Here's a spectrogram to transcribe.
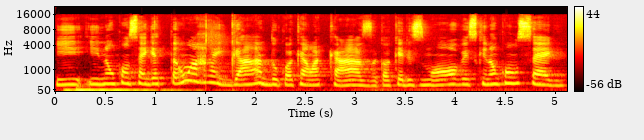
e, e não consegue, é tão arraigado com aquela casa, com aqueles móveis, que não consegue.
